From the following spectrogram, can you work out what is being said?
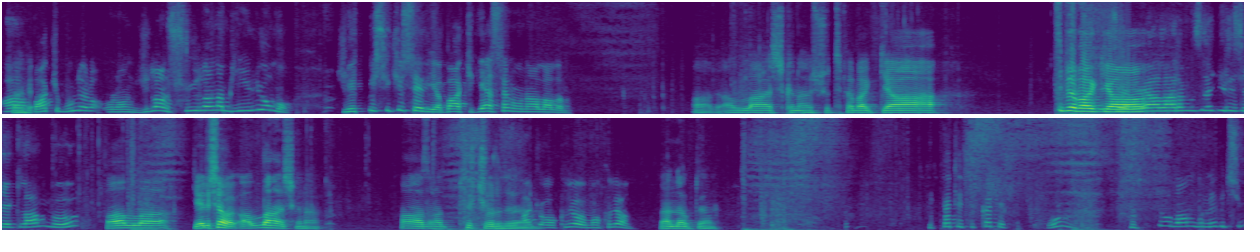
Aa Bak- Baki bu ne lan? Ulan yılan şu yılana biniliyor mu? 72 seviye Baki gel sen onu alalım. Abi Allah aşkına şu tipe bak ya. Tipe bak ya. Rüyalarımıza girecek lan bu. Valla. Gelişe bak Allah aşkına. Ağzına tükürdüm. Baki okluyorum okluyorum. Ben de okluyorum. Dikkat et dikkat et. Oğlum tıslıyor lan bu ne biçim.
